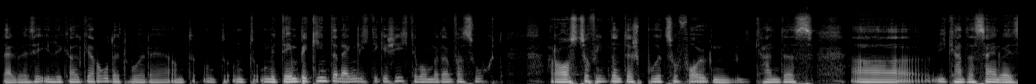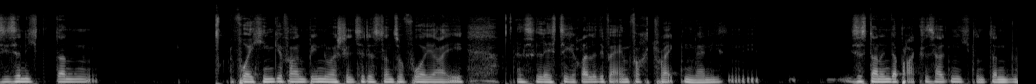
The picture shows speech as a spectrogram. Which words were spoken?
teilweise illegal gerodet wurde. Und, und, und mit dem beginnt dann eigentlich die Geschichte, wo man dann versucht herauszufinden und der Spur zu folgen. Wie kann das, äh, wie kann das sein? Weil es ist ja nicht dann, bevor ich hingefahren bin, man stellt sich das dann so vor, ja, eh, es lässt sich relativ einfach tracken. Nein, ist, ist es dann in der Praxis halt nicht. Und dann,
